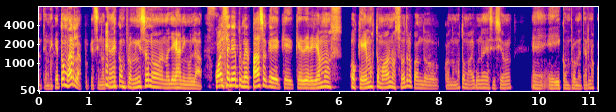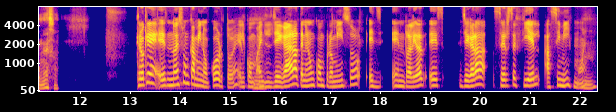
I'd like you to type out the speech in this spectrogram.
emprendimiento. Tienes que tomarlas, porque si no tienes compromiso, no, no llegas a ningún lado. ¿Cuál Sí. sería el primer paso que, que, que deberíamos o que hemos tomado nosotros cuando, cuando hemos tomado alguna decisión eh, y comprometernos con eso? Creo que es- no es un camino corto, ¿eh? el, Mm. el llegar a tener un compromiso es- en realidad es llegar a serse fiel a sí mismo, ¿eh? Ujú,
